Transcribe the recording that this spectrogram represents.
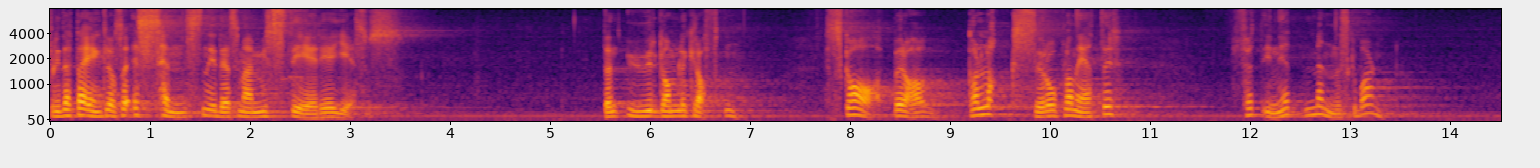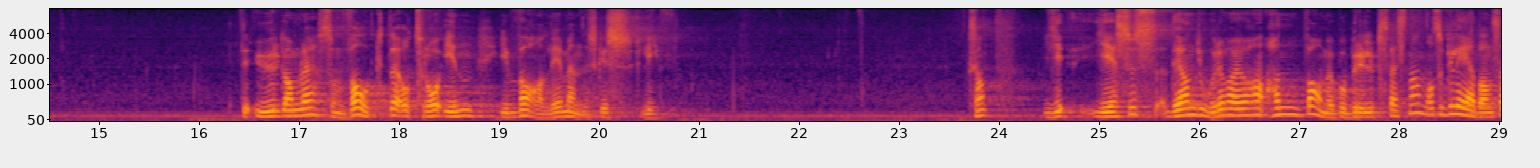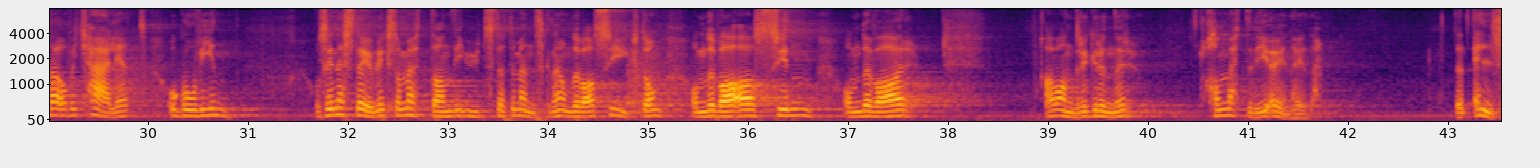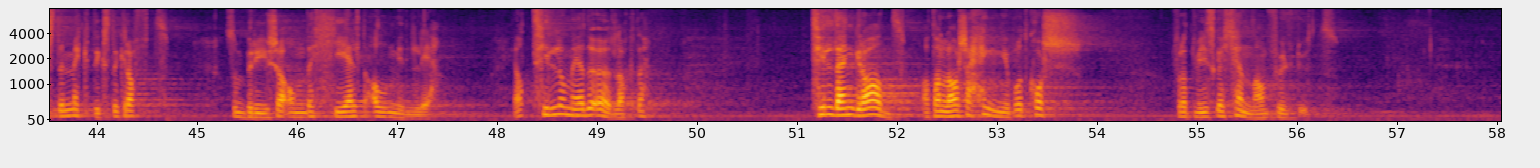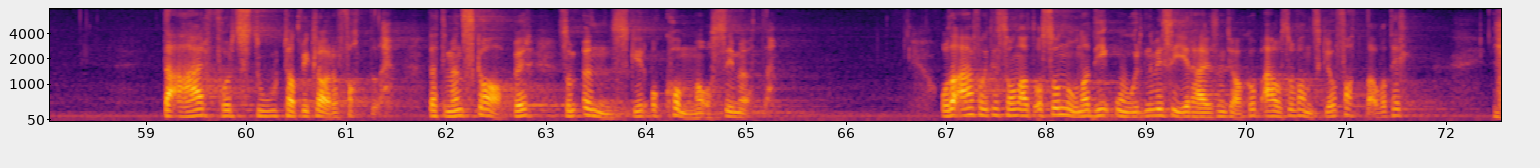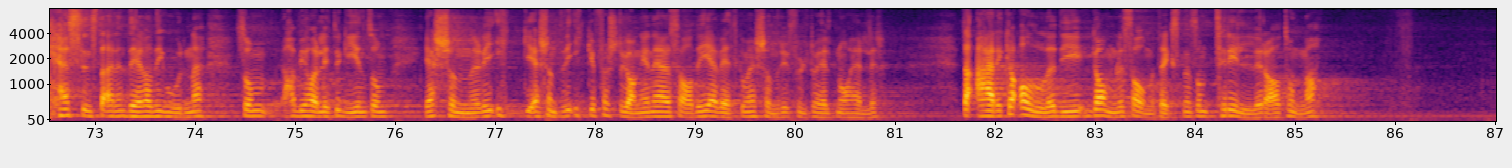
Fordi dette er egentlig også essensen i det som er mysteriet Jesus. Den urgamle kraften. Skaper av galakser og planeter. Født inn i et menneskebarn. Det urgamle som valgte å trå inn i vanlige menneskers liv. Ikke sant? Jesus, det Han gjorde var jo, han, han var med på bryllupsfesten, og så gleda han seg over kjærlighet og god vin. Og så I neste øyeblikk så møtte han de utstøtte menneskene, om det var sykdom, om det var av synd, om det var av andre grunner. Han møtte de i øyenhøyde. Den eldste, mektigste kraft som bryr seg om det helt alminnelige. Ja, til og med det ødelagte. Til den grad at han lar seg henge på et kors for at vi skal kjenne ham fullt ut. Det er for stort til at vi klarer å fatte det. Dette med en skaper som ønsker å komme oss i møte. Og det er faktisk sånn at også Noen av de ordene vi sier her i St. Jakob, er også vanskelig å fatte av og til. Jeg syns det er en del av de ordene som vi har i liturgien som jeg skjønner de ikke, jeg skjønte de ikke første gangen jeg sa de. Jeg vet ikke om jeg skjønner de fullt og helt nå heller. Det er ikke alle de gamle salmetekstene som triller av tunga.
